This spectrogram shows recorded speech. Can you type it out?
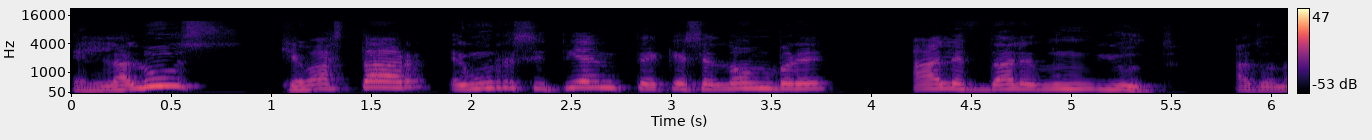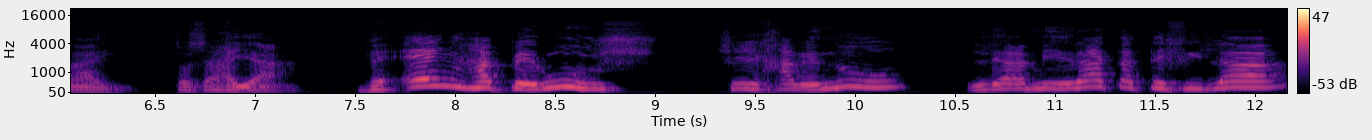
es la luz, que va a estar en un recipiente que es el nombre Aleph Dalet Nun Yud, Adonai. Entonces allá, de en Haperush, Shehavenu, le amirata tefilá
